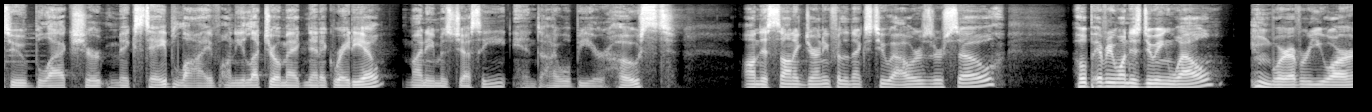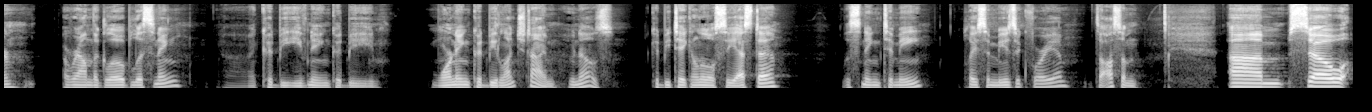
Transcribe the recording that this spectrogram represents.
to Black Shirt Mixtape live on Electromagnetic Radio. My name is Jesse, and I will be your host on this sonic journey for the next two hours or so. Hope everyone is doing well wherever you are around the globe listening. Uh, it could be evening, could be morning, could be lunchtime. Who knows? Could be taking a little siesta, listening to me, play some music for you. It's awesome. Um, so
